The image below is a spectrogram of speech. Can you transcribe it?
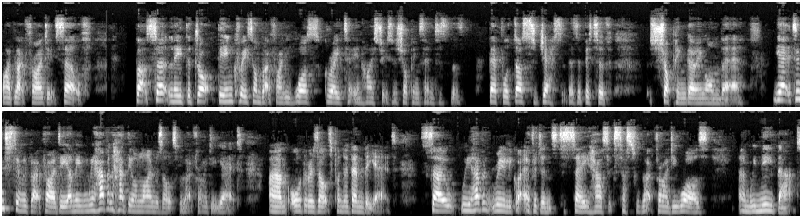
by Black Friday itself." But certainly the drop, the increase on Black Friday was greater in high streets and shopping centres. Therefore, does suggest that there's a bit of shopping going on there. Yeah, it's interesting with Black Friday. I mean, we haven't had the online results for Black Friday yet, um, or the results for November yet. So we haven't really got evidence to say how successful Black Friday was. And we need that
